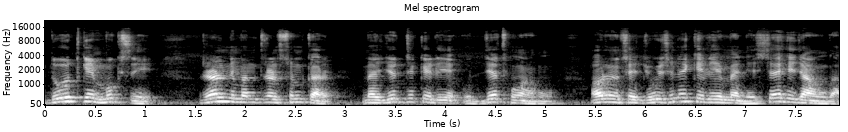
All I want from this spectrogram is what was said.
दूत के मुख से रण निमंत्रण सुनकर मैं युद्ध के लिए उद्यत हुआ हूँ और उनसे जूझने के लिए मैं निश्चय ही जाऊँगा।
